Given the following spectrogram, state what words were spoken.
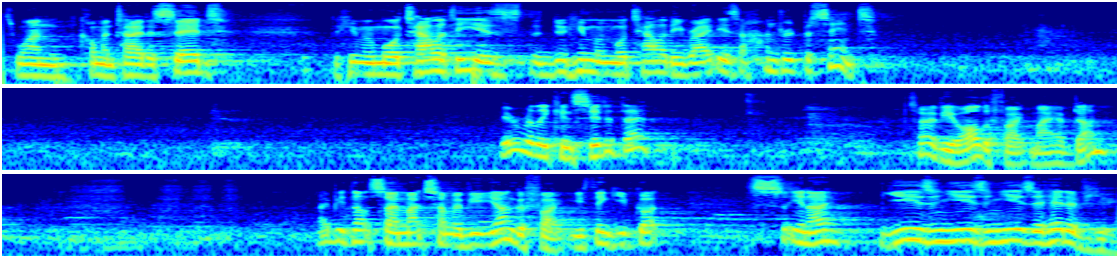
As one commentator said, the human mortality is the human mortality rate is 100%. You ever really considered that? Some of you older folk may have done. Maybe not so much some of you younger folk. You think you've got, you know, years and years and years ahead of you.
